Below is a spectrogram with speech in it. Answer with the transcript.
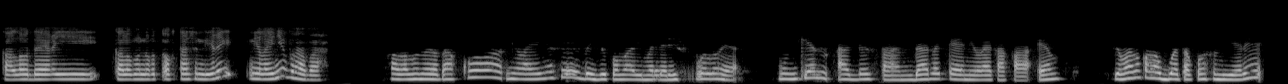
Kalau dari kalau menurut Okta sendiri nilainya berapa? Kalau menurut aku nilainya sih 7,5 dari 10 ya. Mungkin ada standar kayak nilai KKM. Cuman kalau buat aku sendiri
